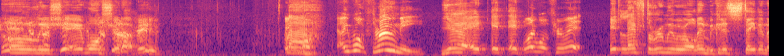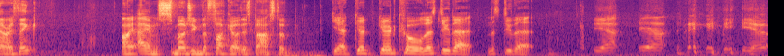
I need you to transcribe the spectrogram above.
Holy shit, it walked shit at me. Ah. I walked through me! Yeah, it, it, it, Well, I walked through it. it left the room we were all in. We could have stayed in there, I think. I, I am smudging the fuck out of this bastard. Yeah, good, good, cool. Let's do that. Let's do that. Yeah, yeah, yeah.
